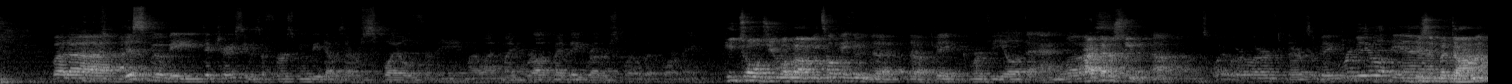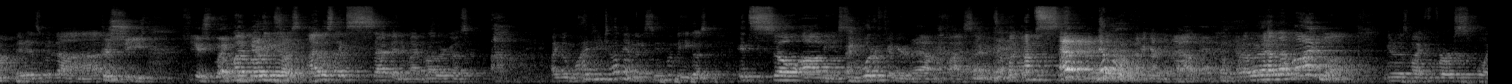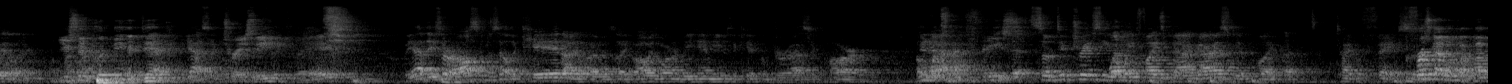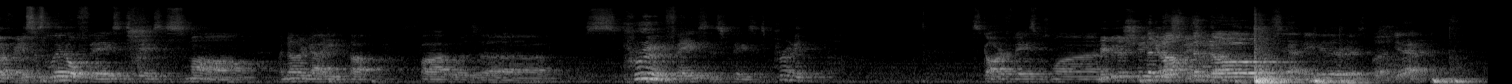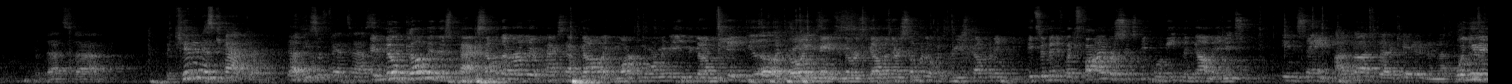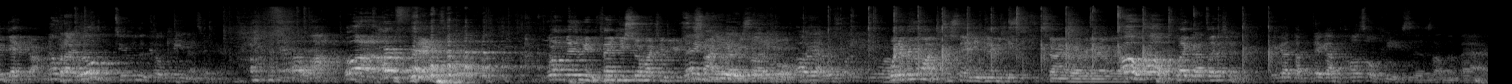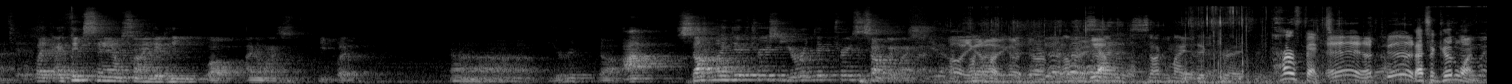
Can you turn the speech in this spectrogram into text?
But uh, this movie, Dick Tracy, was the first movie that was ever spoiled for me. My wife, my bro, my big brother spoiled it for me. He told you about. He told me who the, the big reveal at the end was. I've never seen it. No, spoiler alert. There's a big reveal at the end. Is it Madonna? It is Madonna. Because she, she is But like. my brother goes, I was like seven, and my brother goes. I go, why did you tell me I'm going to see the movie? He goes, it's so obvious. You would have figured it out in five seconds. I'm like, I'm seven. I never would have figured it out. And I would have had my mind blown. You know, it was my first spoiler. You said, quit being a dick. Yes. Like, Tracy. Great. But yeah, these are awesome as hell. The kid, I, I was like, always wanted to be him. He was the kid from Jurassic Park. Oh, And, what's that face? So Dick Tracy What? only fights bad guys with like a type of face. The first guy looked like This is little face. His face is small. Another guy he thought fought was uh, prune face. His face is pruny. Scarface was one. Maybe there's Shane the, no- the nose. Yeah, maybe there is, but yeah. But that's that. The kid and his cat though. Yeah, these are fantastic. And no gum in this pack. Some of the earlier packs have gum, like Mark Norman ate the gum. He ate, Oh, like growing pains, and there was gum in there. Someone over Three's Company. It's amazing. Like five or six people have eaten the gum, and it's insane. I'm not dedicated enough. Well, you didn't get gum. No, but I will do the cocaine that's in here. oh wow. Well, Namian, thank you so much. If you just Thank sign you, whatever, so buddy. cool. Oh yeah, which one do you? Whatever you want, just anything, just sign whatever you know. Oh, oh, Like- like, like- they got the they got puzzle pieces on the back too. Like I think Sam signed it. He well, I don't want to. He put, uh, you're a, uh, ah, suck my dick, Tracy. You're a dick, Tracy. Something like that. Oh, you gotta, you gotta I'm gonna Yeah. sign it, suck my dick, Tracy. Perfect. Hey, that's good. That's a good one.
